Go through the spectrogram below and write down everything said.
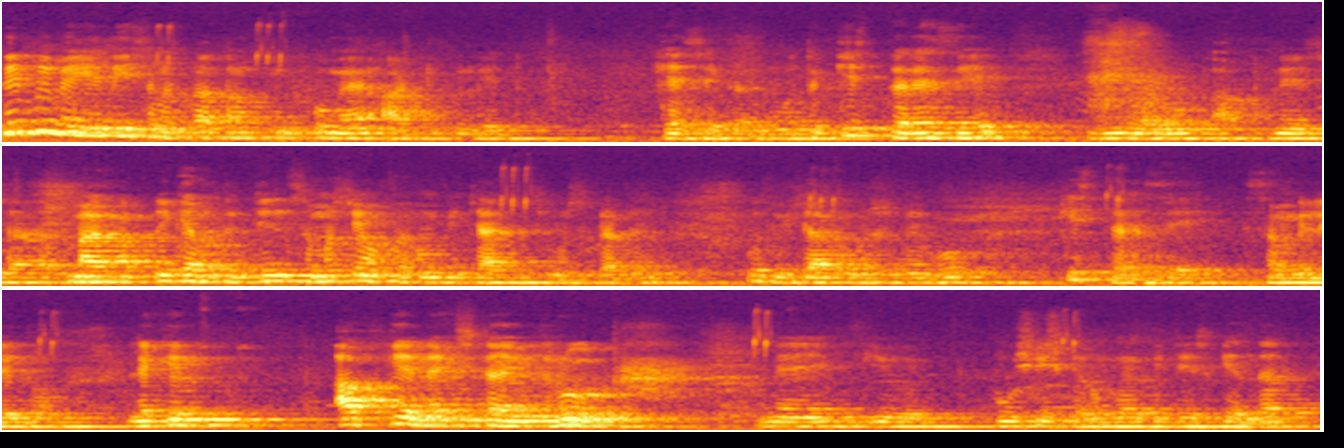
फिर भी मैं ये नहीं समझ पाता हूँ कि इनको मैं आर्टिकुलेट कैसे करूँ मतलब किस तरह से ये लोग अपने साथ मैं अपने क्या मतलब जिन समस्याओं पर हम विचार विमर्श कर रहे हैं, उस विचार विमर्श में वो किस तरह से सम्मिलित हों। लेकिन आपके नेक्स्ट टाइम ज़रूर मैं ये कोशिश करूँगा कि जिसके अंदर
